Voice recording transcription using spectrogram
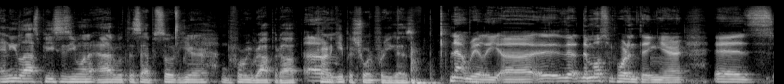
any last pieces you want to add with this episode here before we wrap it up? Trying to keep it short for you guys. Not really. Uh, the, the most important thing here is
